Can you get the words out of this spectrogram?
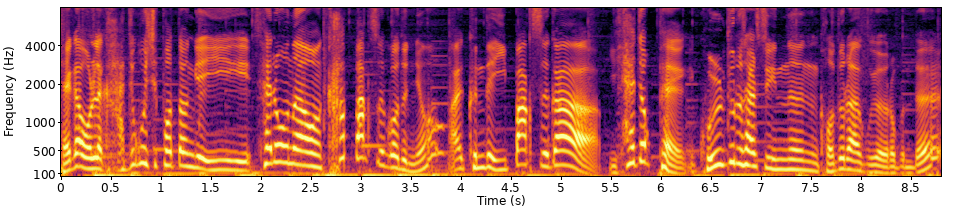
제가 원래 가지고 싶었던 게 이 새로 나온 카박스거든요? 아 근데 이 박스가 이 해적팩 골드로 살 수 있는 거더라고요 여러분들.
